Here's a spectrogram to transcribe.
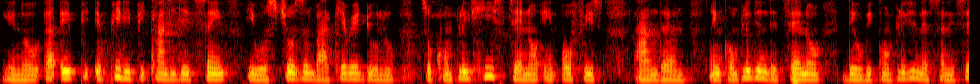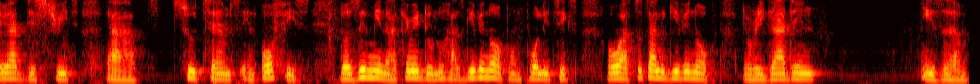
You know, a, PDP candidate saying he was chosen by Kerry Dolu to complete his tenure in office, and um, in completing the tenure, they will be completing the senatorial district uh, two terms in office. Does it mean that Dolu has given up on politics or has totally given up regarding his um,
